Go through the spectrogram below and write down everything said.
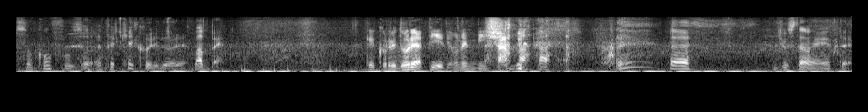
sono confuso. E perché il corridore? Vabbè. Che corridore a piedi, non è bici. Eh, giustamente.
